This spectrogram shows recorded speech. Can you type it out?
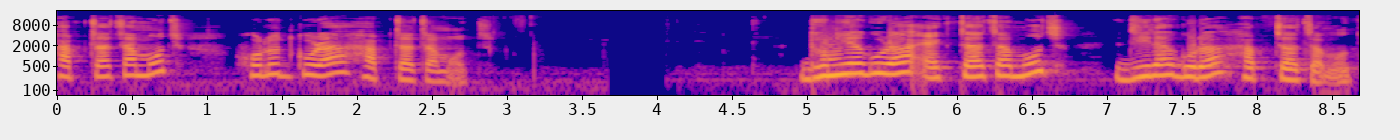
হাফ চা চামচ, হলুদ গুঁড়া হাফ চা চামচ। ধনিয়া গুঁড়া এক চা চামচ, জিরা গুঁড়া হাফ চা চামচ।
